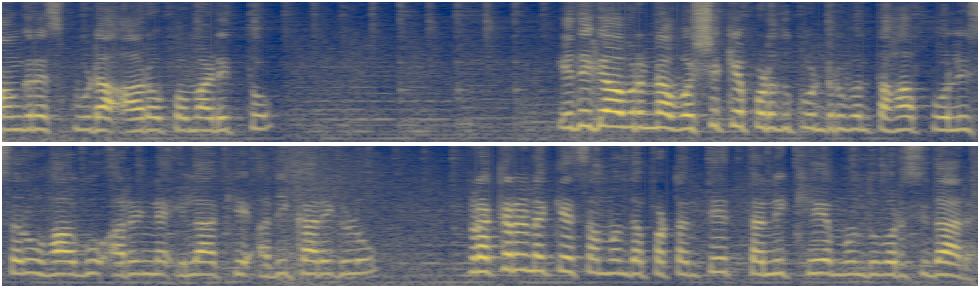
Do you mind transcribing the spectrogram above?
ಕಾಂಗ್ರೆಸ್ ಕೂಡ ಆರೋಪ ಮಾಡಿತ್ತು. ಇದೀಗ ಅವರನ್ನ ವಶಕ್ಕೆ ಪಡೆದುಕೊಂಡಿರುವಂತಹ ಪೊಲೀಸರು ಹಾಗೂ ಅರಣ್ಯ ಇಲಾಖೆ ಅಧಿಕಾರಿಗಳು ಪ್ರಕರಣಕ್ಕೆ ಸಂಬಂಧಪಟ್ಟಂತೆ ತನಿಖೆ ಮುಂದುವರಿಸಿದ್ದಾರೆ.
